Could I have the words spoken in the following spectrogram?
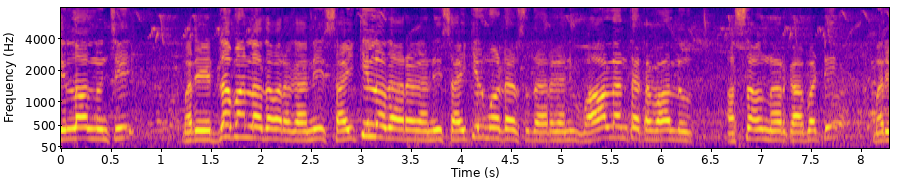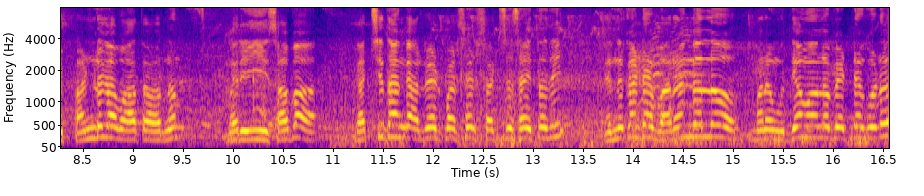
జిల్లాల నుంచి మరి ఎడ్ల బండ్ల ద్వారా కానీ సైకిళ్ళ ద్వారా కానీ సైకిల్ మోటార్స్ ద్వారా కానీ వాళ్ళంతట వాళ్ళు వస్తూ ఉన్నారు కాబట్టి మరి పండుగ వాతావరణం మరి ఈ సభ ఖచ్చితంగా హండ్రెడ్ పర్సెంట్ సక్సెస్ అవుతుంది. ఎందుకంటే వరంగల్లో మనం ఉద్యమంలో పెట్టినా కూడా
